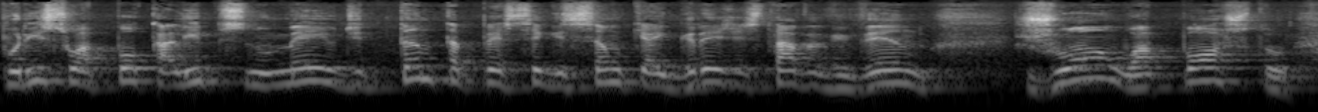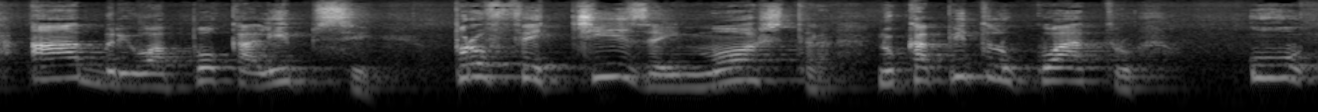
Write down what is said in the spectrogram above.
Por isso, o Apocalipse, no meio de tanta perseguição que a igreja estava vivendo, João, o apóstolo, abre o Apocalipse, profetiza e mostra no capítulo 4 o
